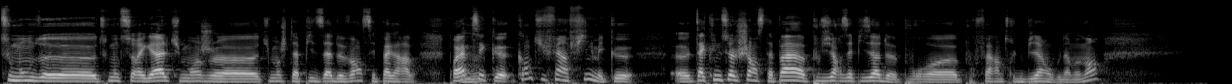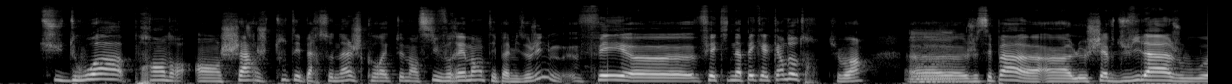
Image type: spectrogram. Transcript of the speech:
Tout le monde, euh, tout le monde se régale. Tu manges, euh, tu manges ta pizza devant, c'est pas grave. Le problème Mhm. c'est que quand tu fais un film et que euh, t'as qu'une seule chance, t'as pas plusieurs épisodes pour pour faire un truc bien au bout d'un moment. Tu dois prendre en charge tous tes personnages correctement. Si vraiment t'es pas misogyne, fais, fais kidnapper quelqu'un d'autre, tu vois. Euh, Je sais pas, un- le chef du village ou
